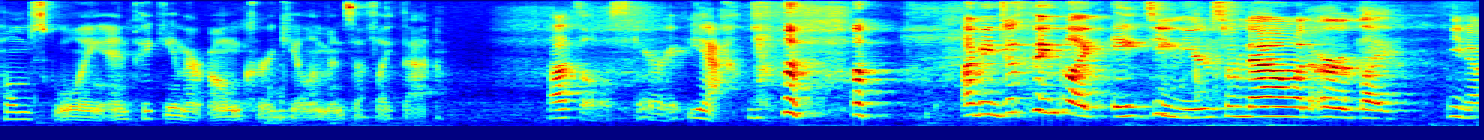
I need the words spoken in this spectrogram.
homeschooling and picking their own curriculum and stuff like that. That's a little scary. Yeah. I mean, just think like 18 years from now, when, or like, you know,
